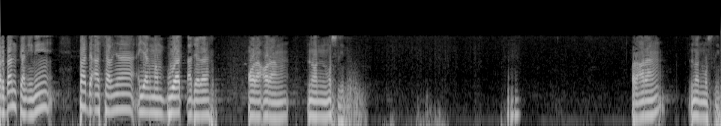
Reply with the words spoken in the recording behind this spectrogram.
perbankan ini pada asalnya yang membuat adalah orang-orang non-muslim. Orang-orang non-muslim.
